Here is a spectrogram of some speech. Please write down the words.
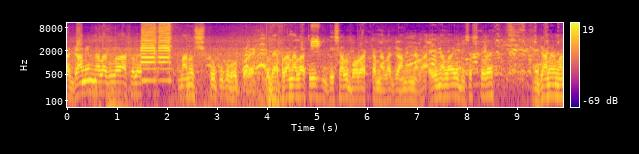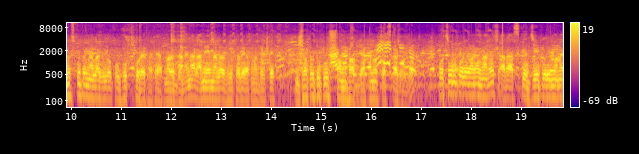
আর গ্রামীণ মেলাগুলো আসলে মানুষ খুব উপভোগ করে। তো ভ্যাপরা মেলাটি বিশাল বড় একটা মেলা, গ্রামীণ মেলা। এই মেলায় বিশেষ করে গ্রামের মানুষ কিন্তু মেলাগুলো উপভোগ করে থাকে, আপনারা জানেন। আর আমি এই মেলার ভিতরে আপনাদেরকে যতটুকু সম্ভব দেখানোর চেষ্টা করব। প্রচুর পরিমাণে মানুষ, আর আজকে যে পরিমাণে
